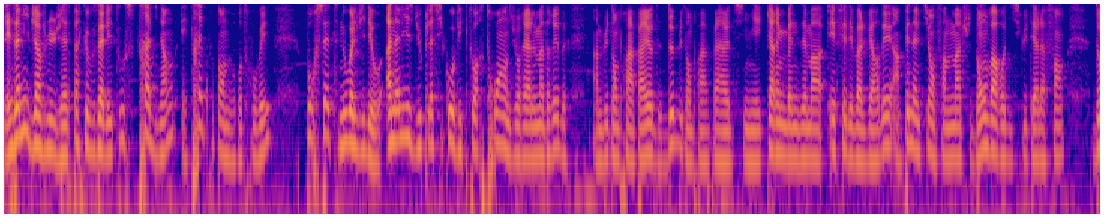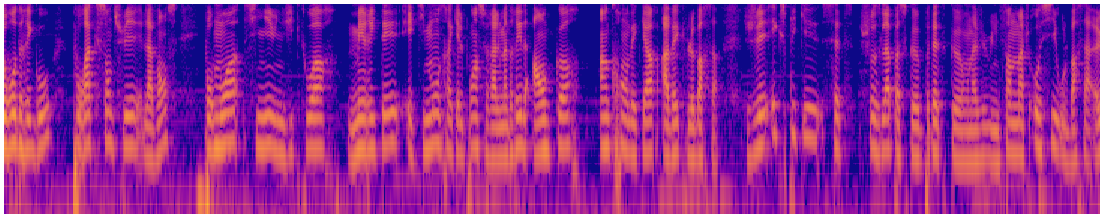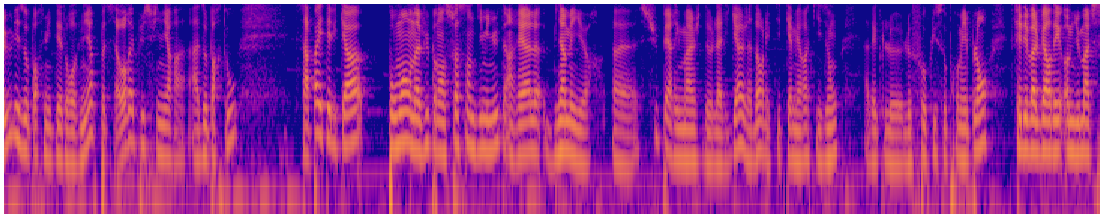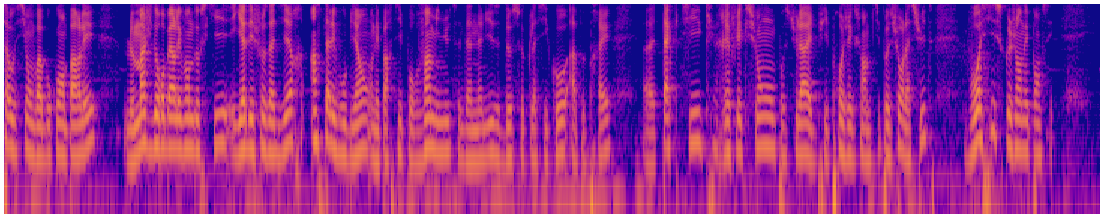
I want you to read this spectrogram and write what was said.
Les amis, bienvenue. J'espère que vous allez tous très bien et très content de vous retrouver pour cette nouvelle vidéo. Analyse du Classico victoire 3-1 du Real Madrid. Un but en première période, deux buts en première période signé Karim Benzema et Fede Valverde. Un penalty en fin de match dont on va rediscuter à la fin de Rodrigo pour accentuer l'avance. Pour moi, signer une victoire méritée et qui montre à quel point ce Real Madrid a encore un cran d'écart avec le Barça. Je vais expliquer cette chose-là parce que peut-être qu'on a vu une fin de match aussi où le Barça a eu les opportunités de revenir. Peut-être ça aurait pu se finir à, deux partout. Ça n'a pas été le cas. Pour moi, on a vu pendant 70 minutes un Real bien meilleur. Euh, super image de la Liga, j'adore les petites caméras qu'ils ont avec le, focus au premier plan. Fede Valverde, homme du match, ça aussi on va beaucoup en parler. Le match de Robert Lewandowski, il y a des choses à dire. Installez-vous bien, on est parti pour 20 minutes d'analyse de ce classico à peu près. Euh, tactique, réflexion, postulat et puis projection un petit peu sur la suite. Voici ce que j'en ai pensé.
